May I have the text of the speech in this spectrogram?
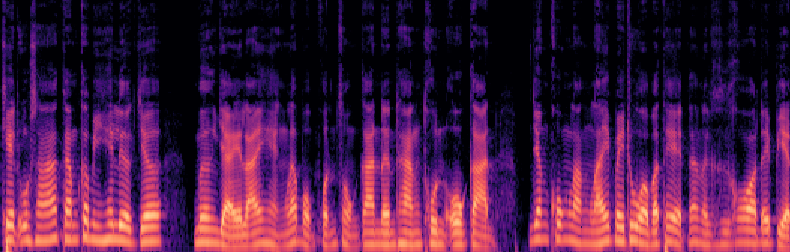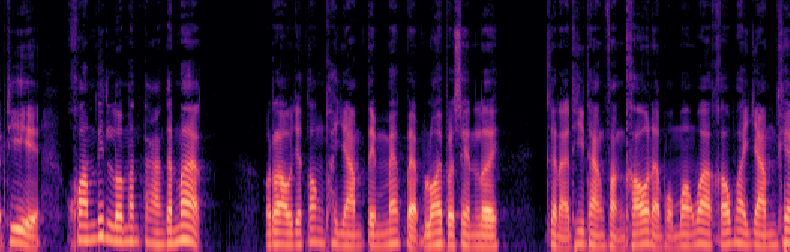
เขตอุตสาหกรรมก็มีให้เลือกเยอะ เมืองใหญ่หลายแห่งระบบขนส่งการเดินทางทุนโอกาส ยังคงหลั่งไหลไปทั่วประเทศนั่นแหละคือข้อได้เปรียบที่ความดิ้นรนมันต่างกันมาก เราจะต้องพยายามเต็มแม็กแบบร้อยเปอร์เซ็นต์เลย ขณะที่ทางฝั่งเขานะผมมองว่าเขาพยายามแค่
